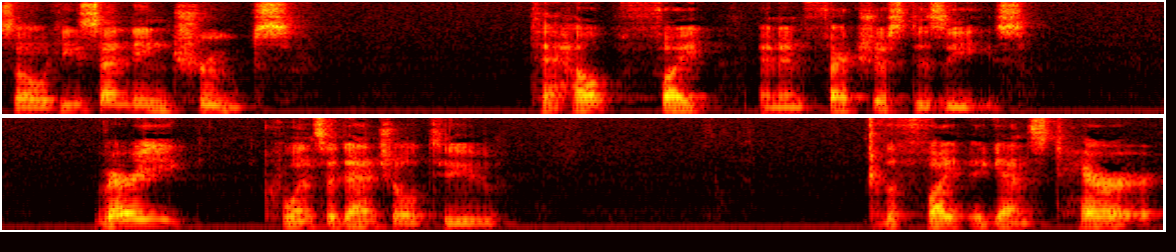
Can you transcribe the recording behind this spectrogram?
So he's sending troops to help fight an infectious disease. Very coincidental to the fight against terror,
